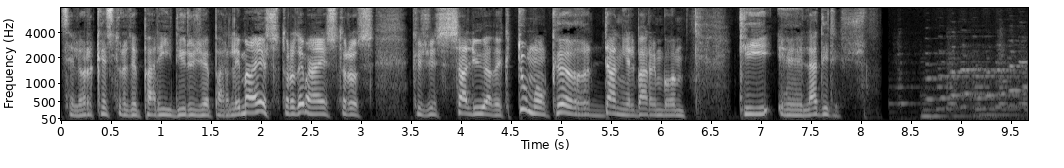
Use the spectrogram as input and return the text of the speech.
C'est l'orchestre de Paris dirigé par les maestros des maestros que je salue avec tout mon cœur, Daniel Barenboim, qui euh, la dirige. Thank you.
